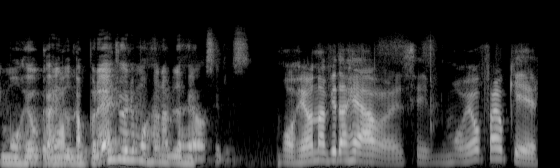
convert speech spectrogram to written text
morreu caindo do, do prédio ou ele morreu na vida real, você disse? Morreu na vida real. Esse, morreu faz o quê?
